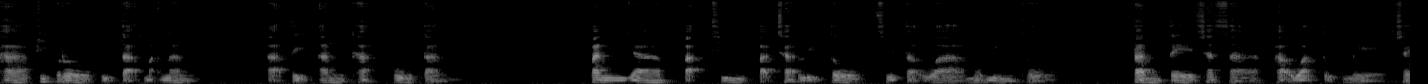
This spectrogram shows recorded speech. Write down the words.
ทาพิโรปิตะมะนัง อติอันทะภูตัง ปัญญาปะทีปัชลิโต ชิตวามุนินโท ตันเตชัสาภวตุเมชั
